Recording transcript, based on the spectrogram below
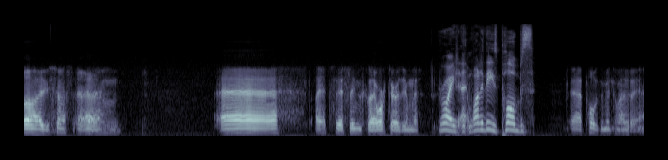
Oh, be shocked. Um, uh, I'd say Flynn's because I worked there as a young lad. Right, and what are these? Pubs? Uh, pubs in Malta, yeah.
